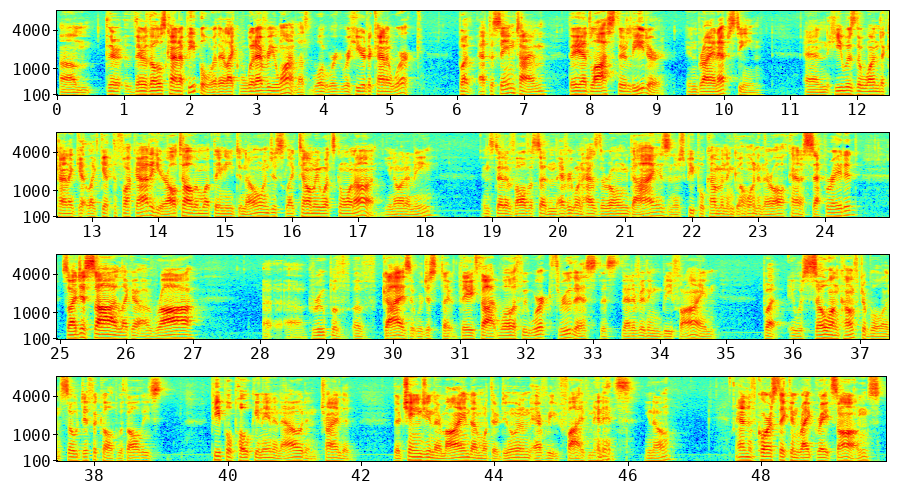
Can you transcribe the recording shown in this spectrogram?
um they're they're those kind of people where they're like whatever you want we're, we're here to kind of work. But at the same time they had lost their leader in brian epstein and he was the one to kind of get like get the fuck out of here. I'll tell them what they need to know and just like tell me what's going on you know what i mean? Instead of all of a sudden everyone has their own guys and there's people coming and going and they're all kind of separated. So I just saw like a, a raw uh, group of, of guys that were just they thought, well, if we work through this, this that everything will be fine. But it was so uncomfortable and so difficult with all these people poking in and out and trying to. They're changing their mind on what they're doing every five minutes. You know. and of course they can write great songs,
